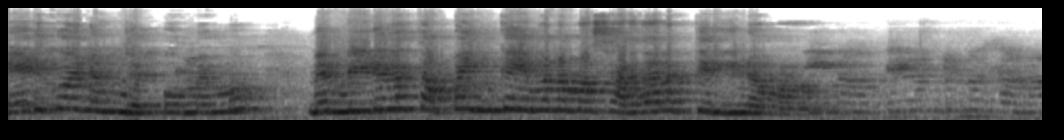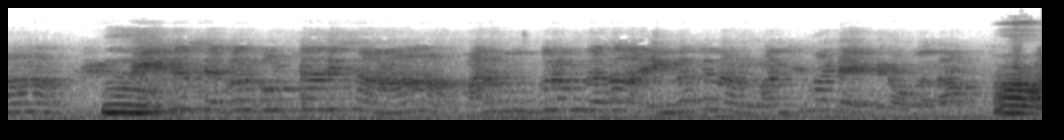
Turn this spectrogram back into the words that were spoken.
ఏడిపోయినాం చెప్పు మేము. మేము వీడియోలో తప్ప ఇంకా ఏమన్నా మా సరదాలకు తిరిగినామా? అవును.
